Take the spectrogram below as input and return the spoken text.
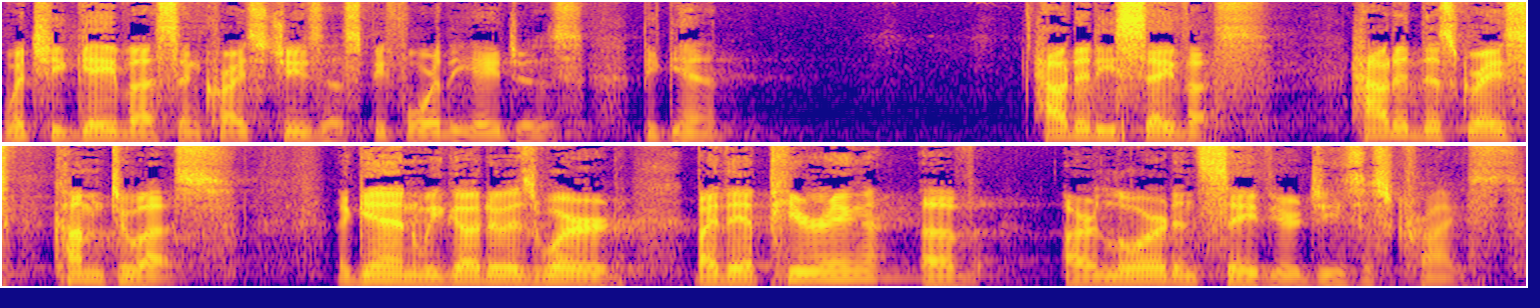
which he gave us in Christ Jesus before the ages began. How did he save us? How did this grace come to us? Again, we go to his word by the appearing of our Lord and Savior, Jesus Christ.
